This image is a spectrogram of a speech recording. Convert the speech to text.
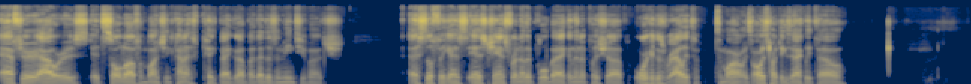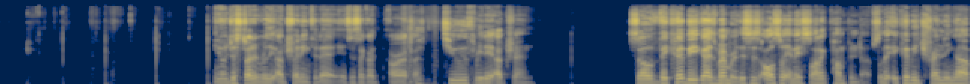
after hours, it sold off a bunch and kind of picked back up, but that doesn't mean too much. I still think it has, it has chance for another pullback and then a push up, or it could just rally tomorrow. It's always hard to exactly tell. You know, it just started really uptrending today. It's just like a or a two three day uptrend. So they could be guys. Remember, this is also a Masonic pump and dump, so it could be trending up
